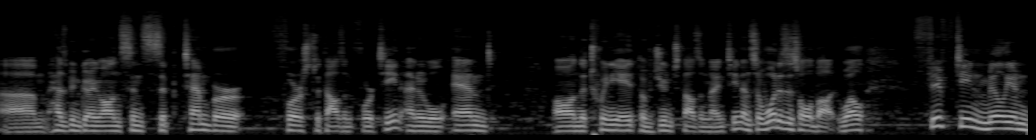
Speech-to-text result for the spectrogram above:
um, has been going on since September 1st, 2014, and it will end on the 28th of June 2019. And so, what is this all about? Well, $15 million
